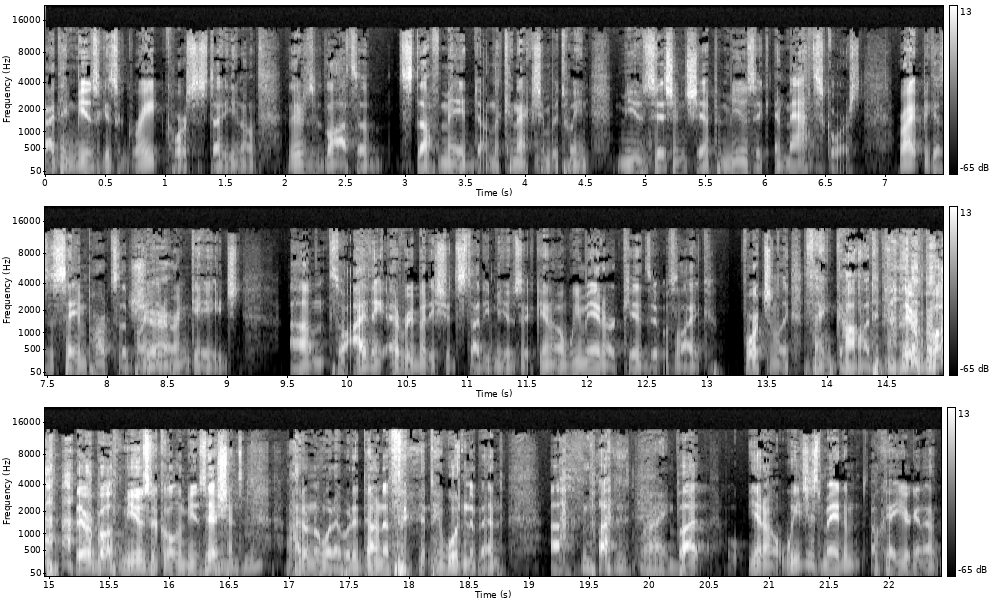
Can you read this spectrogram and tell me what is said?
I think music is a great course of study. You know, there's lots of stuff made on the connection between musicianship and music and math scores, right? Because the same parts of the brain Sure. are engaged. Um, so I think everybody should study music. You know, we made our kids. It was like, fortunately, thank God, they were both they were both musical and musicians. I don't know what I would have done if they wouldn't have been, uh, but Right. but you know, we just made them. Okay, you're going to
